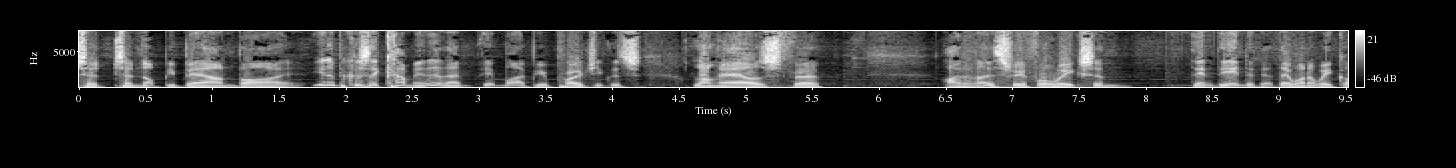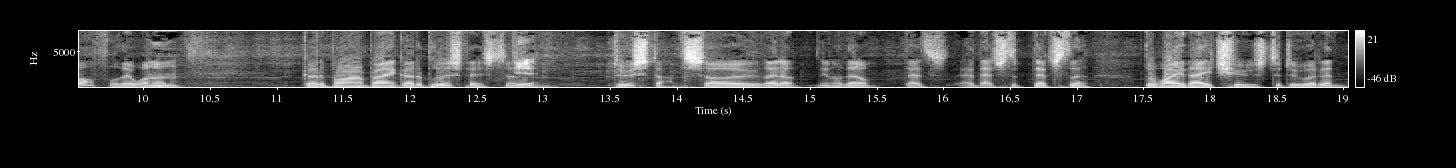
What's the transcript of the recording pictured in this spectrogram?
to to not be bound by you know because they come in and they, it might be a project that's long hours for I don't know three or four weeks and then at the end of that they want a week off or they want to go to Byron Bay and go to Blues Fest and Mm. Yeah. do stuff. So they don't you know they don't that's and that's the that's the the way they choose to do it and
